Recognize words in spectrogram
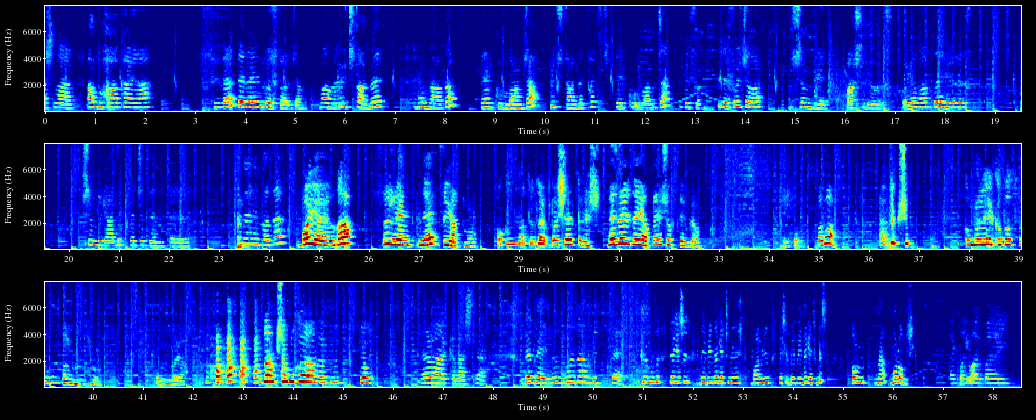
arkadaşlar. Ben Duha Kayra. Size deneyim göstereceğim. Vallahi üç tane bunlardan renk kullanacağım. Üç tane patik kullanacağım. Bir de, bir de fırça var. Şimdi başlıyoruz. Oyunlardayız. Şimdi geldik peçetemize. Benim adı boyayla su renkli fiyat mı? Okulun adı da Başar Kreş. Deney de yapmayı çok seviyorum. Baba artık şu kamerayı kapatsam ben biliyorum. Olmaya. Bu da akşama kadar bekleyeceğiz. Merhaba arkadaşlar. Deneyimiz buradan bitti. Kırmızı ve yeşil birbirine geçmiş. Mavi yeşil birbirine geçmiş. Onlar mor olmuş. Bye bye bye bye.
